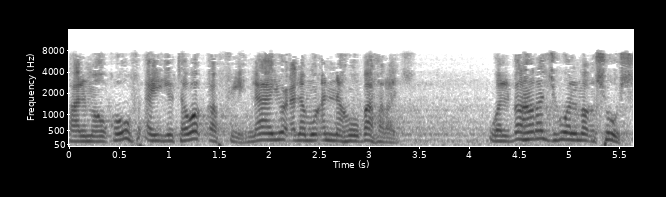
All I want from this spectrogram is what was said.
قال موقوف أي يتوقف فيه لا يعلم أنه بهرج والبهرج هو المغشوش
